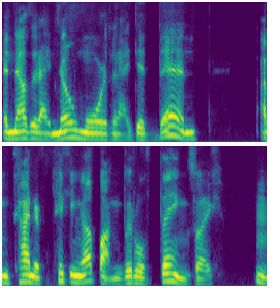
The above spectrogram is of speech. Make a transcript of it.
and now that I know more than I did then, I'm kind of picking up on little things like, hmm,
